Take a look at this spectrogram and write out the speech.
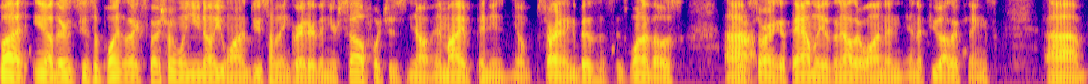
but you know there's just a point like especially when you know you want to do something greater than yourself which is you know in my opinion you know starting a business is one of those um, yeah. starting a family is another one and, and a few other things um,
